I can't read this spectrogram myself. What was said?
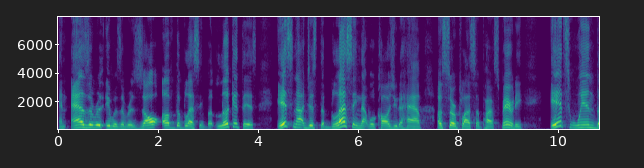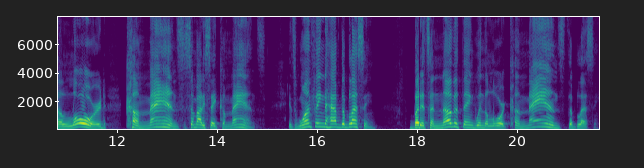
and as re- it was a result of the blessing. But look at this it's not just the blessing that will cause you to have a surplus of prosperity, it's when the Lord commands. Somebody say, commands. It's one thing to have the blessing, but it's another thing when the Lord commands the blessing.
